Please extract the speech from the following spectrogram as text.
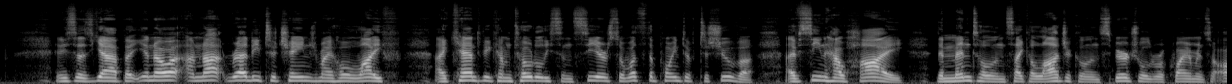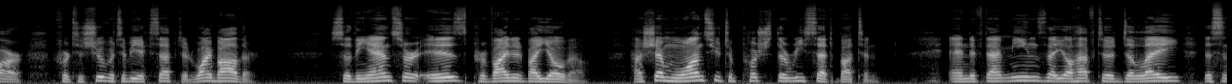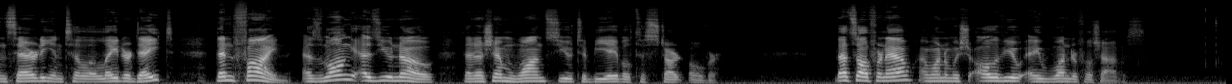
And he says, Yeah, but you know what? I'm not ready to change my whole life. I can't become totally sincere, so what's the point of teshuva? I've seen how high the mental and psychological and spiritual requirements are for teshuva to be accepted. Why bother? So the answer is provided by Yovel. Hashem wants you to push the reset button. And if that means that you'll have to delay the sincerity until a later date, then fine, as long as you know that Hashem wants you to be able to start over. That's all for now. I want to wish all of you a wonderful Shabbos.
